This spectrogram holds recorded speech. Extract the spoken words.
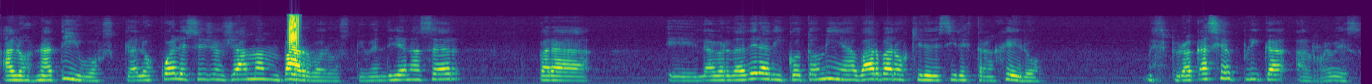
a los nativos, que a los cuales ellos llaman bárbaros, que vendrían a ser para eh, la verdadera dicotomía, bárbaros quiere decir extranjero, pero acá se aplica al revés.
